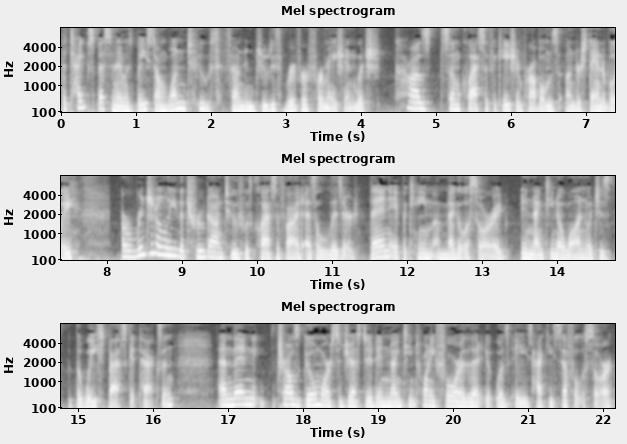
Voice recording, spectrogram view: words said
The type specimen was based on one tooth found in Judith River Formation, which caused some classification problems, understandably. Originally, the Troodon tooth was classified as a lizard. Then it became a megalosaurid in 1901, which is the wastebasket taxon. And then Charles Gilmore suggested in 1924 that it was a pachycephalosaur,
